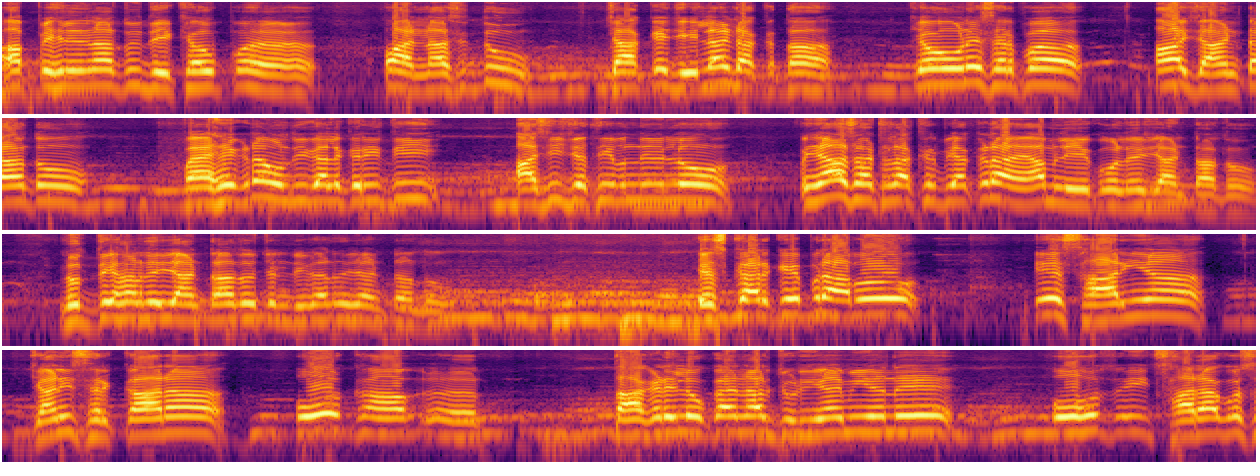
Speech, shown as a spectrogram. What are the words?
ਆ ਪਿਛਲੇ ਦਿਨਾਂ ਤੁਸੀਂ ਦੇਖਿਆ ਉਹ ਭਾਨਾ ਸਿੱਧੂ ਚੱਕ ਕੇ ਜੇਲ੍ਹਾਂ ਡੱਕਤਾ। ਕਿਉਂ? ਉਹਨੇ ਸਿਰਫ ਆ ਏਜੰਟਾਂ ਤੋਂ ਪੈਸੇ ਕਢਾਉਣ ਦੀ ਗੱਲ ਕਰੀ ਤੀ। ਅਸੀਂ ਜਥੇਬੰਦੀ ਵੱਲੋਂ 50-60 ਲੱਖ ਰੁਪਇਆ ਕਢਾਇਆ ਮਲੇਕੋਲ ਦੇ ਏਜੰਟਾਂ ਤੋਂ, ਲੁਧਿਆਣਾ ਦੇ ਏਜੰਟਾਂ ਤੋਂ, ਚੰਡੀਗੜ੍ਹ ਦੇ ਏਜੰਟਾਂ ਤੋਂ। ਇਸ ਕਰਕੇ ਭਰਾਵੋ ਇਹ ਸਾਰੀਆਂ ਜਾਨੀ ਸਰਕਾਰਾਂ ਉਹ ਤਾਕੜੇ ਲੋਕਾਂ ਨਾਲ ਜੁੜੀਆਂ ਵੀਆਂ ਨੇ। ਉਹ ਸਾਰਾ ਕੁਝ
